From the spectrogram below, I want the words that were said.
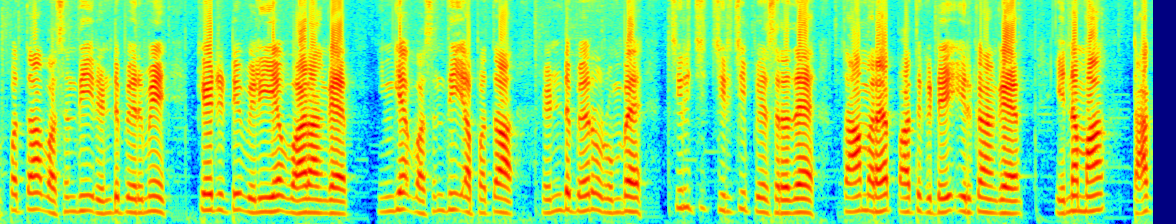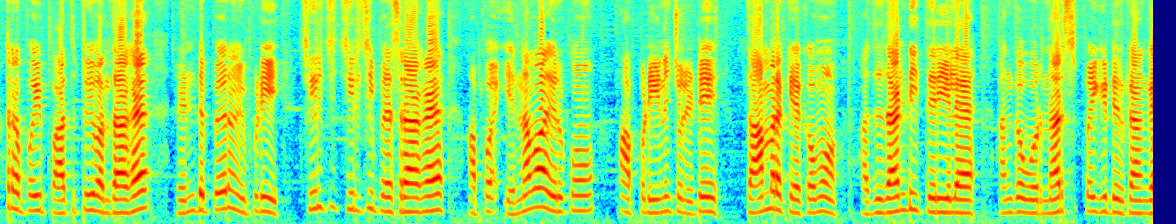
அப்பத்தா வசந்தி ரெண்டு பேருமே கேட்டுட்டு வெளியே வராங்க. இங்கே வசந்தி அப்பத்தா ரெண்டு பேரும் ரொம்ப சிரித்து சிரித்து பேசுகிறத தாமரை பார்த்துக்கிட்டே இருக்காங்க. என்னம்மா டாக்டரை போய் பார்த்துட்டு வந்தாக? ரெண்டு பேரும் இப்படி சிரித்து சிரித்து பேசுகிறாங்க அப்போ என்னவா இருக்கும் அப்படின்னு சொல்லிட்டு தாமரை கேட்கவும் அது தாண்டி தெரியல அங்கே ஒரு நர்ஸ் போய்கிட்டு இருக்காங்க.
